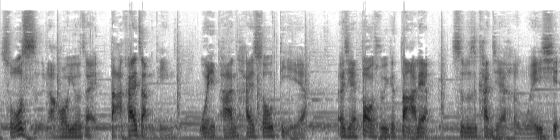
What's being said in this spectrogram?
锁死，然后又再打开涨停，尾盘还收跌啊？而且爆出一个大量，是不是看起来很危险？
